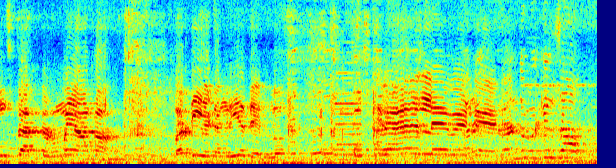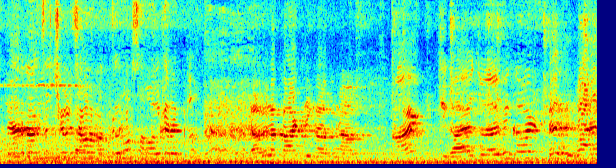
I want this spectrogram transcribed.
इंस्पेक्टर हूँ मैं यहाँ का। वर्दी है डंगरी है देख लो। वकील साहब से छेड़छाड़ मत करो संभाल के रखो अगला कार्ड दिखा अपना कार्ड दिखाया तो है भी कार्ड मैं दोबारा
